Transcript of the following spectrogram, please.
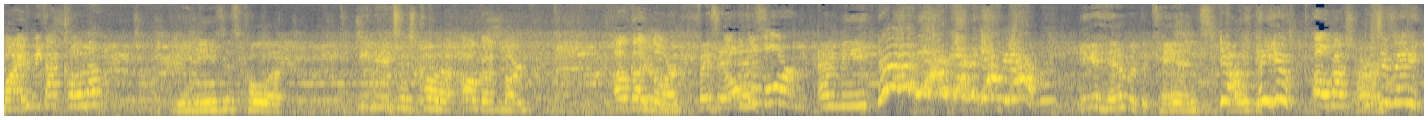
Why do we got cola? He needs his cola. He needs his cola. Oh good lord. Oh good lord. Face it. Oh good lord. Enemy. You can hit him with the cans. Yeah, hey you! Oh gosh, there's Alright. too many!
